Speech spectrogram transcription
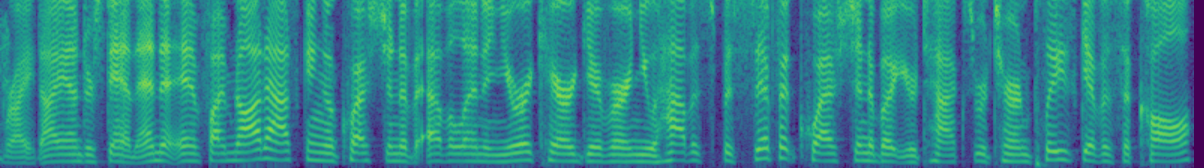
Right, I understand. And if I'm not asking a question of Evelyn and you're a caregiver and you have a specific question about your tax return, please give us a call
